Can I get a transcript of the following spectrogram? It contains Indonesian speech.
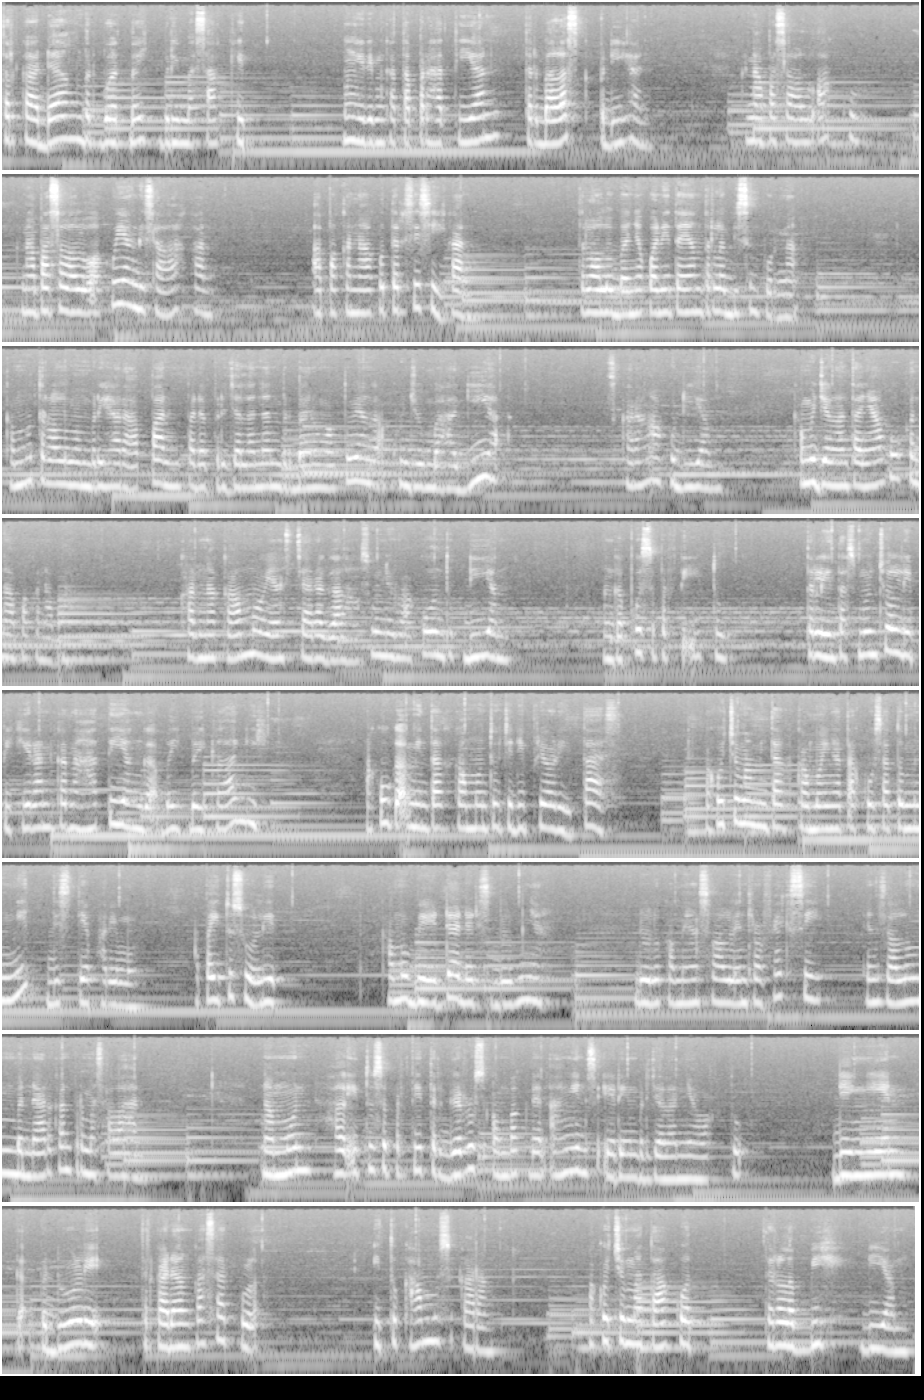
Terkadang berbuat baik berimbas sakit. Mengirim kata perhatian terbalas kepedihan. Kenapa selalu aku? Kenapa selalu aku yang disalahkan? Apa karena aku tersisihkan? Terlalu banyak wanita yang terlebih sempurna. Kamu terlalu memberi harapan pada perjalanan berbanding waktu yang gak kunjung bahagia. Sekarang aku diam. Kamu jangan tanya aku kenapa-kenapa karena kamu yang secara gak langsung nyuruh aku untuk diam. Anggapku seperti itu. Terlintas muncul di pikiran karena hati yang gak baik-baik lagi. Aku gak minta ke kamu untuk jadi prioritas. Aku cuma minta ke kamu ingat aku satu menit di setiap harimu. Apa itu sulit? Kamu beda dari sebelumnya. Dulu kamu yang selalu introspeksi dan selalu membenarkan permasalahan. Namun, hal itu seperti tergerus ombak dan angin seiring berjalannya waktu. Dingin, gak peduli, terkadang kasar pula. Itu kamu sekarang. Aku cuma takut, terlebih diam.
